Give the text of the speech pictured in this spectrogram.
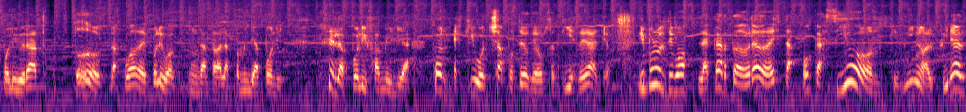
Polibrat, todo la jugada de Poliwag, me encantaba la familia Poli. La polifamilia, con esquivo chapoteo que causa 10 de daño. Y por último, la carta dorada de esta ocasión, que vino al final,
